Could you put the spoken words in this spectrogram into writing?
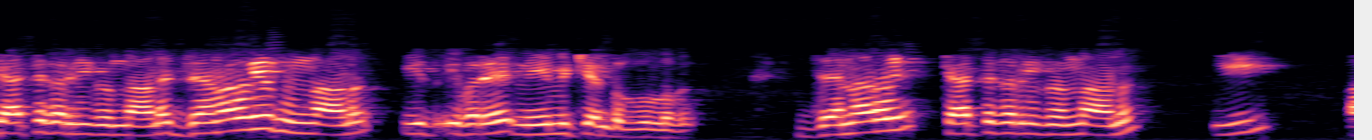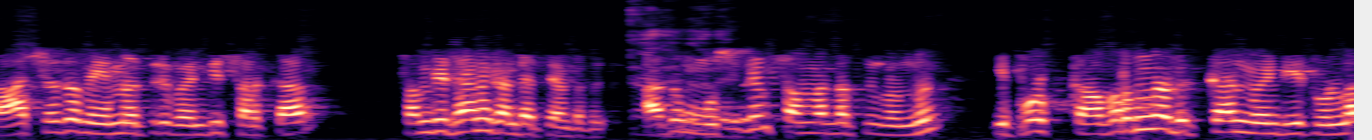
കാറ്റഗറിയിൽ നിന്നാണ് ജനറലിൽ നിന്നാണ് ഇത് ഇവരെ നിയമിക്കേണ്ടതുള്ളത്. ജനറൽ കാറ്റഗറിയിൽ നിന്നാണ് ഈ ആശ്രിത നിയമനത്തിന് വേണ്ടി സർക്കാർ സംവിധാനം കണ്ടെത്തേണ്ടത്. അത്. മുസ്ലിം സംവരണത്തിൽ നിന്ന് ഇപ്പോൾ കവർന്നെടുക്കാൻ വേണ്ടിയിട്ടുള്ള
